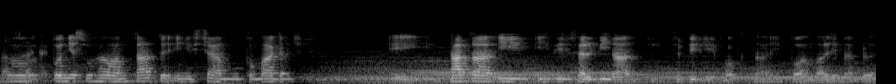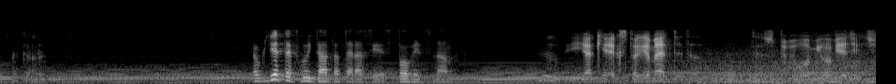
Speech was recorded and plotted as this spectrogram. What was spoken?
No Bo, tak. bo nie słuchałam taty i nie chciałam mu pomagać. I tata i, i Wilhelmina przybili okna i połamali meble za karę. No gdzie ten twój tata teraz jest? Powiedz nam. I jakie eksperymenty to też by było miło wiedzieć.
